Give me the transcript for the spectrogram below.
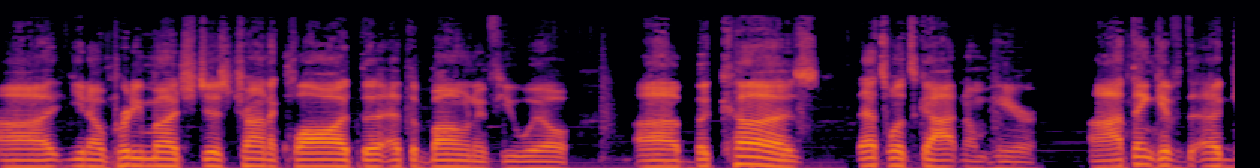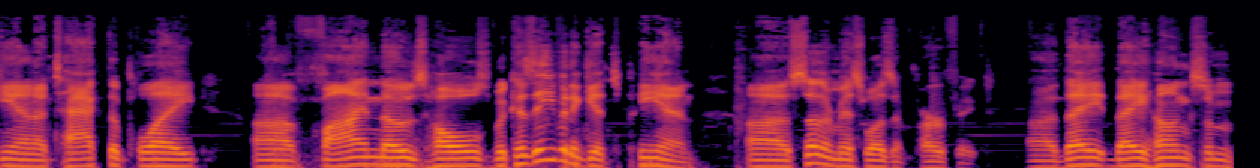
uh, you know, pretty much just trying to claw at the at the bone, if you will, uh, because that's what's gotten them here. Uh, I think if again attack the plate, uh, find those holes because even against Penn, uh, Southern Miss wasn't perfect. They they hung some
